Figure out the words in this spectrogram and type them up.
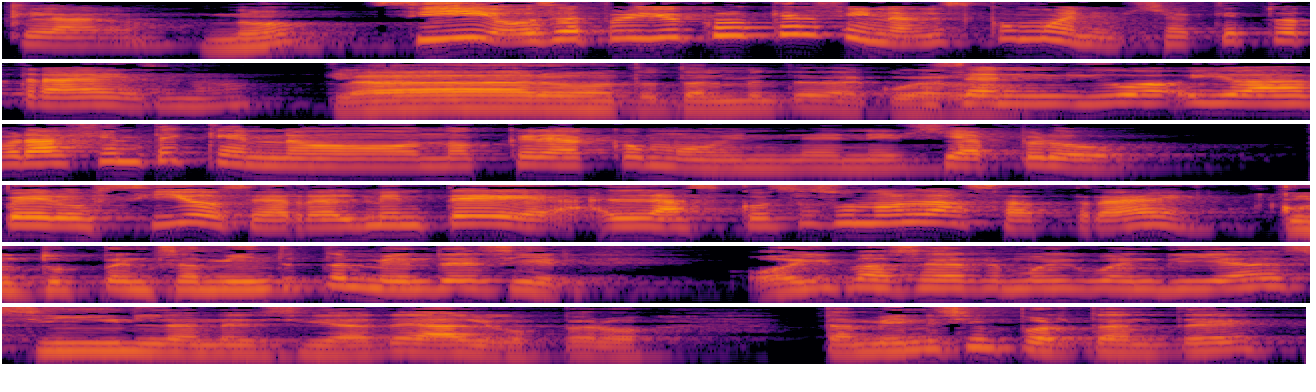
Claro. ¿no? Sí, o sea, pero yo creo que al final es como energía que tú atraes, ¿no? Claro, totalmente de acuerdo. O sea, yo, yo- habrá gente que no, no crea como en la energía, pero, pero sí, o sea, realmente las cosas uno las atrae. Con tu pensamiento también de decir, hoy va a ser muy buen día sin la necesidad de algo, pero también es importante,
